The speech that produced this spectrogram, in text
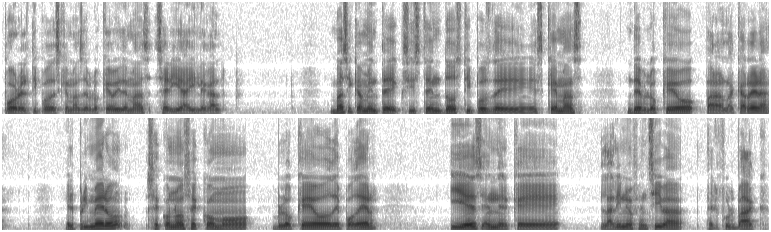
por el tipo de esquemas de bloqueo y demás, sería ilegal. Básicamente existen dos tipos de esquemas de bloqueo para la carrera. El primero se conoce como bloqueo de poder y es en el que la línea ofensiva, el fullback,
